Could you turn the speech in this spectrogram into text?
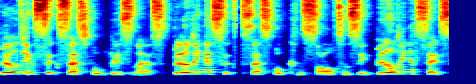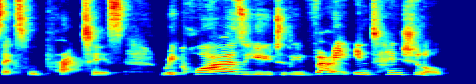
building a successful business, building a successful consultancy, building a successful practice requires you to be very intentional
